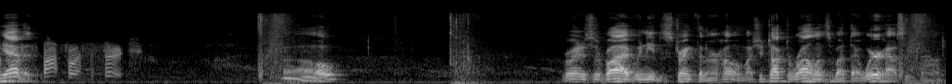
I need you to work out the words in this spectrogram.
me have it. Spot for us to search. Oh. We're going to survive. We need to strengthen our home. I should talk to Rollins about that warehouse he found.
